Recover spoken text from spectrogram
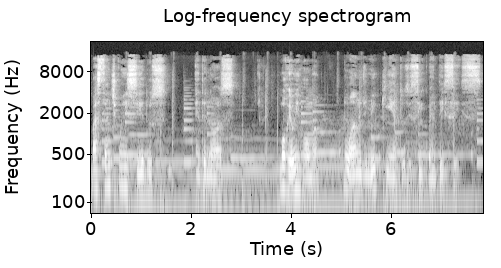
bastante conhecidos entre nós. Morreu em Roma no ano de 1556.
